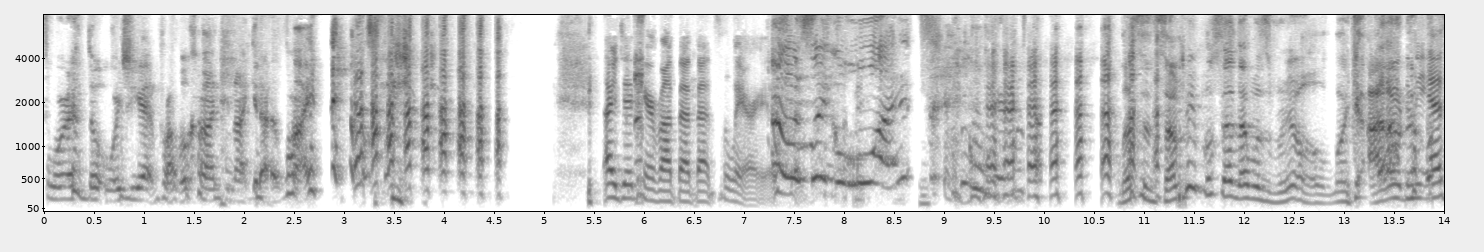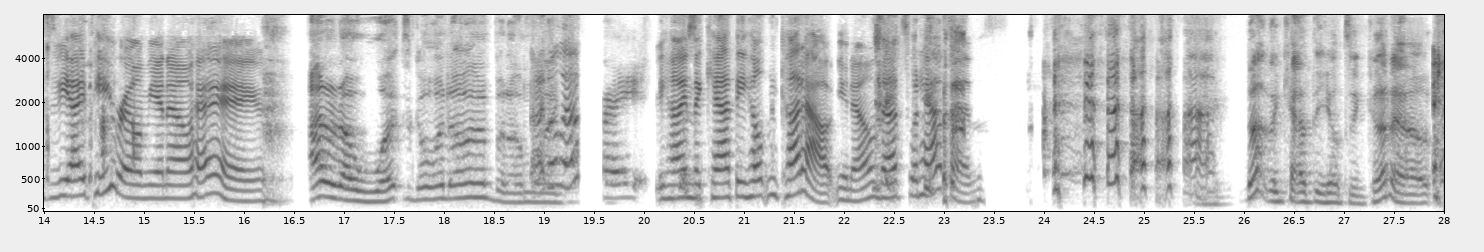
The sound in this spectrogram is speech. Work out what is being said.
for the orgy at BravoCon, do not get out of line. I did hear about that. That's hilarious. I was like, what? Where was that? listen some people said that was real like i don't In know the SVIP room, you know, hey, i don't know what's going on but i'm I know like that's right. behind the Kathy Hilton cutout, you know, that's what happens. not the kathy hilton cutout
